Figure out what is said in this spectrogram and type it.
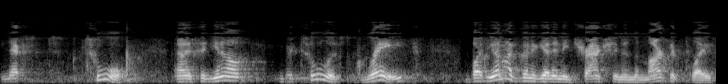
next tool. And I said, you know, your tool is great, but you're not going to get any traction in the marketplace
